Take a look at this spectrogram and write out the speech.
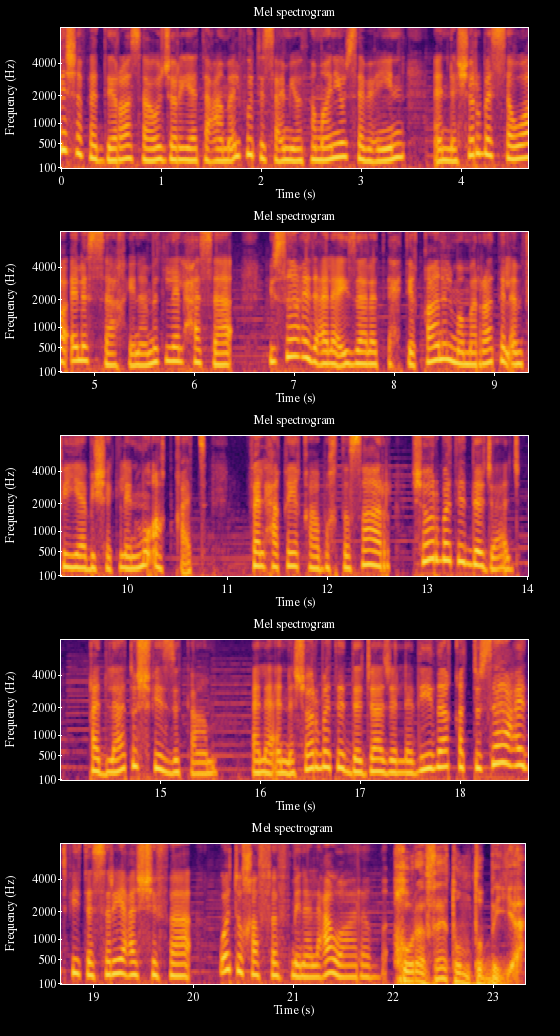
كشفت دراسة أجريت عام 1978 أن شرب السوائل الساخنة مثل الحساء يساعد على إزالة احتقان الممرات الأنفية بشكل مؤقت. فالحقيقة باختصار شوربة الدجاج قد لا تشفي الزكام ألا أن شوربة الدجاج اللذيذة قد تساعد في تسريع الشفاء وتخفف من العوارض. خرافات طبية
